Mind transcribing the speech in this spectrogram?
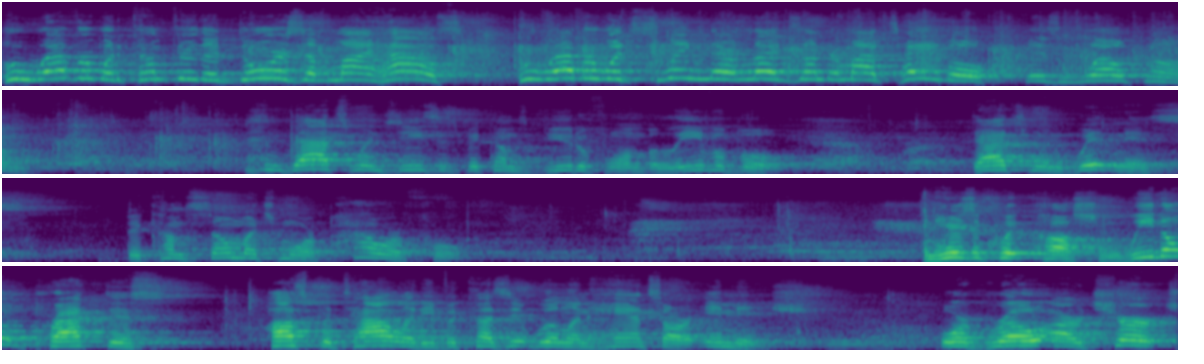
whoever would come through the doors of my house, whoever would swing their legs under my table is welcome. And that's when Jesus becomes beautiful and believable. That's when witness becomes so much more powerful. And here's a quick caution we don't practice hospitality because it will enhance our image or grow our church.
